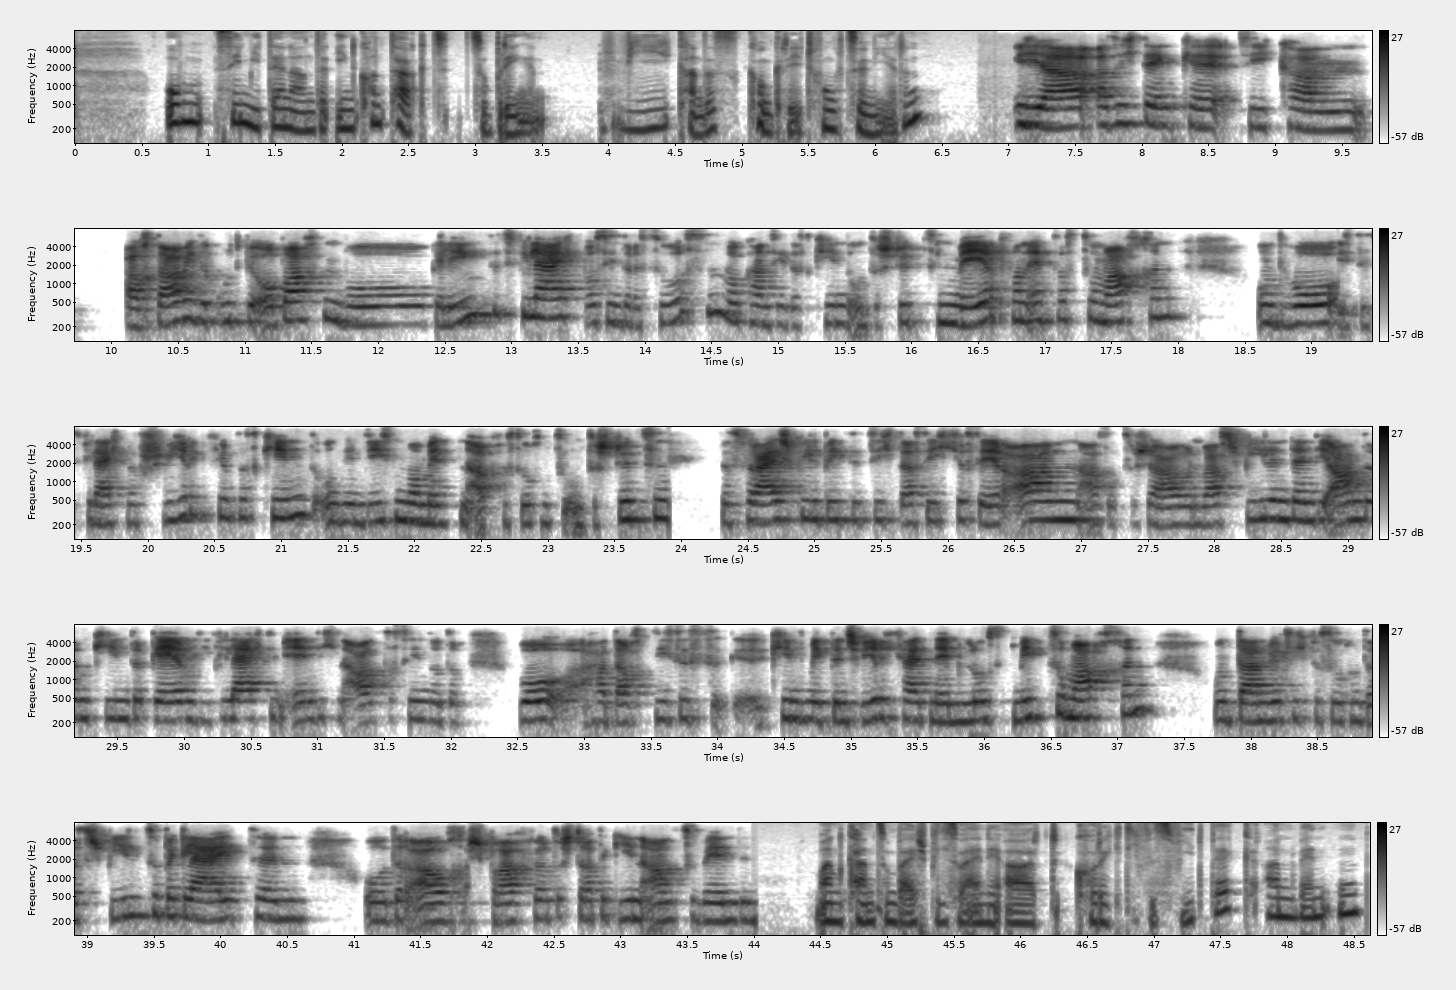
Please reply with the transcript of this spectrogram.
um sie miteinander in Kontakt zu bringen. Wie kann das konkret funktionieren? Ja, also ich denke, sie kann auch da wieder gut beobachten, wo gelingt es vielleicht, wo sind Ressourcen, wo kann sie das Kind unterstützen, mehr von etwas zu machen und wo ist es vielleicht noch schwierig für das Kind und in diesen Momenten auch versuchen zu unterstützen. Das Freispiel bietet sich da sicher sehr an, also zu schauen, was spielen denn die anderen Kinder gern, die vielleicht im ähnlichen Alter sind oder wo hat auch dieses Kind mit den Schwierigkeiten eben Lust mitzumachen und dann wirklich versuchen, das Spiel zu begleiten oder auch Sprachförderstrategien anzuwenden, man kann zum Beispiel so eine Art korrektives Feedback anwenden.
